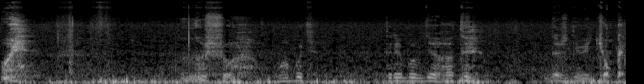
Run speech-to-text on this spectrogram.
Ой. Ну що, мабуть, треба вдягати дождівичок.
